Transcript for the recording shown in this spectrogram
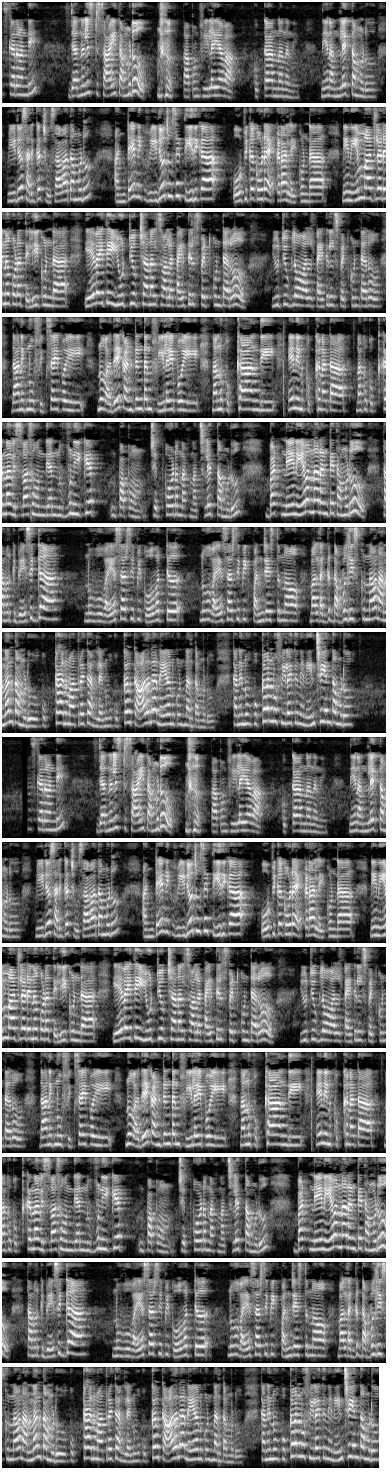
నమస్కారం అండి. జర్నలిస్ట్ సాయి తమ్ముడు. పాపం ఫీల్ అయ్యావా? కుక్క అన్నానని. నేను అనలేదు తమ్ముడు. వీడియో సరిగ్గా చూసావా తమ్ముడు? అంటే నీకు వీడియో చూసే తీరిక ఓపిక కూడా ఎక్కడా లేకుండా నేనేం మాట్లాడానో కూడా తెలియకుండా ఏవైతే యూట్యూబ్ ఛానల్స్ వాళ్ళ టైటిల్స్ పెట్టుకుంటారో యూట్యూబ్లో వాళ్ళు టైటిల్స్ పెట్టుకుంటారు దానికి నువ్వు ఫిక్స్ అయిపోయి నువ్వు అదే కంటెంట్ అని ఫీల్ అయిపోయి నన్ను కుక్క అంది ఏ నేను కుక్కనట నాకు కుక్క కన్నా విశ్వాసం ఉంది అని నువ్వు నీకే పాపం చెప్పుకోవడం నాకు నచ్చలేదు తమ్ముడు. బట్ నేనేమన్నానంటే తమ్ముడు తమరికి బేసిక్గా నువ్వు వైఎస్ఆర్సీపీ కోవర్ట్ నువ్వు వైఎస్ఆర్సీపీకి పని చేస్తున్నావు వాళ్ళ దగ్గర డబ్బులు తీసుకున్నావు అని అన్నాను తమ్ముడు. కుక్క అని మాత్రం అయితే అనలే. నువ్వు కుక్క కాదనే నేను అనుకుంటున్నాను తమ్ముడు. కానీ నువ్వు కుక్కవని నువ్వు ఫీల్ అయితే నేనేం చేయను తమ్ముడు? నమస్కారం అండి. జర్నలిస్ట్ సాయి తమ్ముడు. పాపం ఫీల్ అయ్యావా? కుక్క అన్నానని. నేను అనలేదు తమ్ముడు. వీడియో సరిగ్గా చూసావా తమ్ముడు? అంటే నీకు వీడియో చూసే తీరిక ఓపిక కూడా ఎక్కడా లేకుండా నేనేం మాట్లాడానో కూడా తెలియకుండా ఏవైతే యూట్యూబ్ ఛానల్స్ వాళ్ళ టైటిల్స్ పెట్టుకుంటారో యూట్యూబ్లో వాళ్ళ టైటిల్స్ పెట్టుకుంటారో దానికి నువ్వు ఫిక్స్ అయిపోయి నువ్వు అదే కంటెంట్ అని ఫీల్ అయిపోయి నన్ను కుక్క అంది ఏ నేను కుక్కనట నాకు కుక్క కన్నా విశ్వాసం ఉంది అని నువ్వు నీకే పాపం చెప్పుకోవడం నాకు నచ్చలేదు తమ్ముడు. బట్ నేనేమన్నానంటే తమ్ముడు తమరికి బేసిక్గా నువ్వు వైఎస్ఆర్సీపీ కోవర్ట్ నువ్వు వైఎస్ఆర్సీపీకి పని చేస్తున్నావు వాళ్ళ దగ్గర డబ్బులు తీసుకున్నావు అని అన్నాను తమ్ముడు. కుక్క అని మాత్రం అయితే అనలే. నువ్వు కుక్క కాదని నేను అనుకుంటున్నాను తమ్ముడు. కానీ నువ్వు కుక్కవని నువ్వు ఫీల్ అయితే నేనేం చేయను తమ్ముడు?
